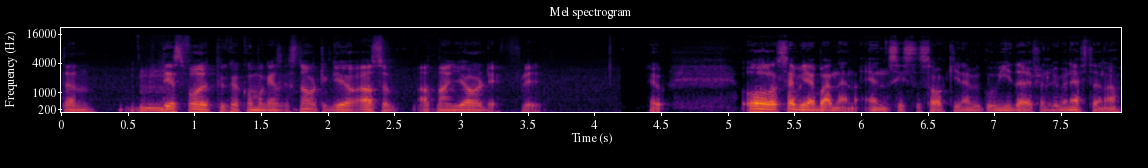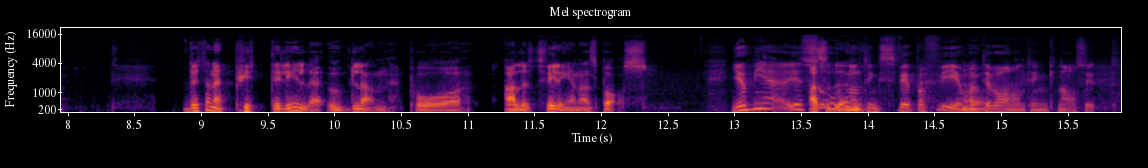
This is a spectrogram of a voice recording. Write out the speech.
Den, Mm. Det svaret brukar komma ganska snart tycker jag, alltså att man gör det. För det Och sen vill jag bara nämna en sista sak innan vi går vidare från Luminefterna. Du vet den här pyttelilla ugglan på Alutvillingarnas bas? Ja, men jag, jag såg Alltså, den- någonting svepa förbi om Ja. att det var någonting knasigt.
